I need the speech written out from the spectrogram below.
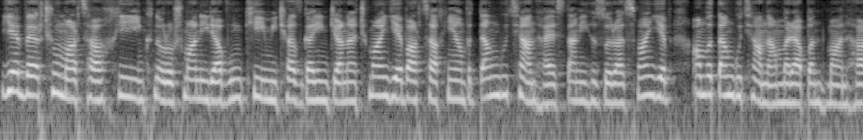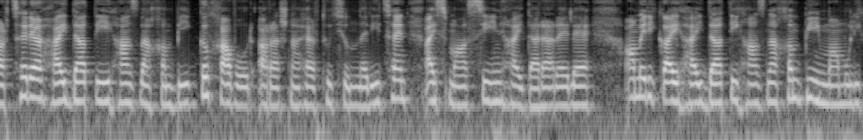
Եվ վերջում Արցախի ինքնորոշման իրավունքի միջազգային ճանաչման եւ Արցախի անվտանգության Հայաստանի հզորացման եւ անվտանգության ամրապնդման հարցերը Հայդատի հանձնախմբի գլխավոր առաջնահերթություններից են։ Այս մասին հայտարարել է Ամերիկայի Հայդատի հանձնախմբի մամուլի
